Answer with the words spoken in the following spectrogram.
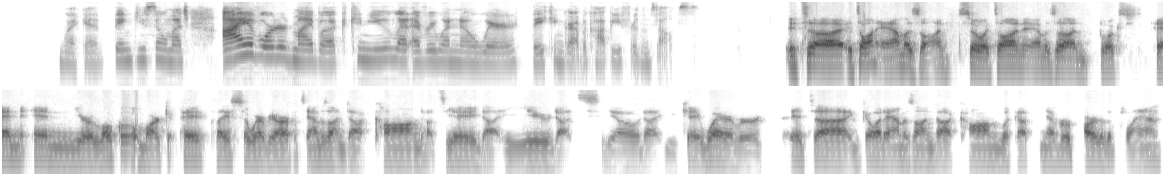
Wicked. Thank you so much. I have ordered my book. Can you let everyone know where they can grab a copy for themselves? It's uh it's on Amazon. So it's on Amazon books and in your local marketplace. So wherever you are, if it's amazon.com, .ca, .eu, .co, .uk, wherever, it's uh go at amazon.com, look up never part of the plan,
